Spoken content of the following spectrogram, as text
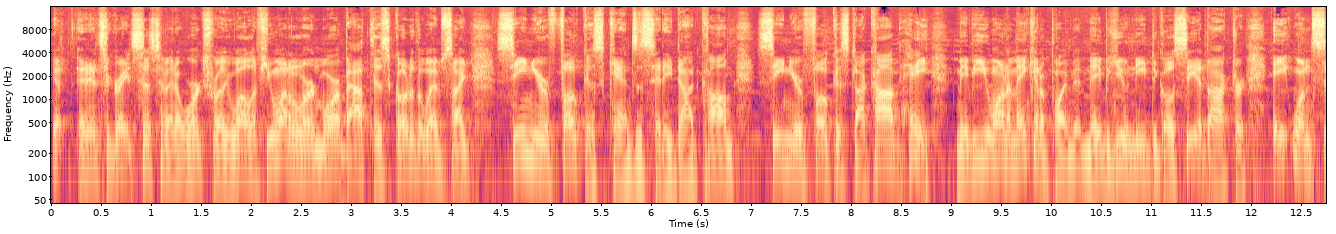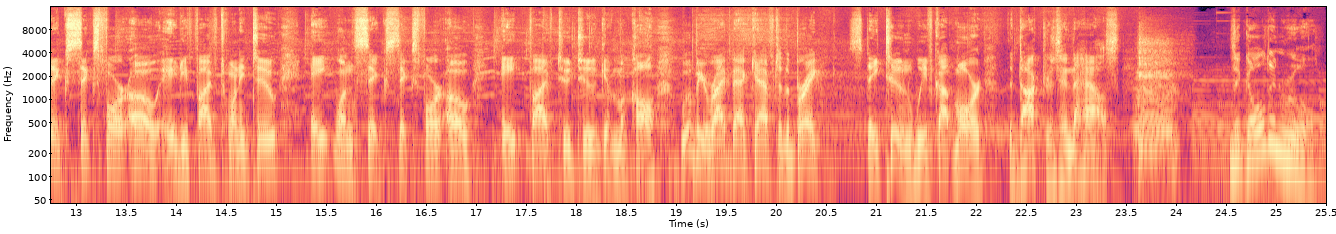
Yep, and it's a great system and it works really well. If you want to learn more about this, go to the website seniorfocuskansascity.com, seniorfocus.com. Hey, maybe you want to make an appointment. Maybe you need to go see a doctor. 816 640 8522, 816 640 8522. Give them a call. We'll be right back after the break. Stay tuned. We've got more. The doctor's in the house. The Golden Rule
